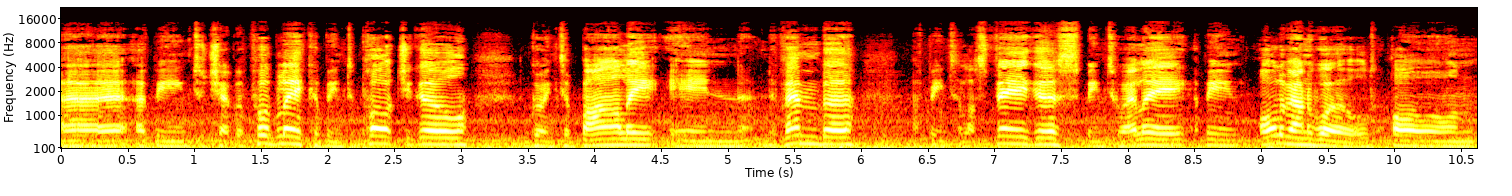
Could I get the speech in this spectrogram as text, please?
Uh, I've been to Czech Republic. I've been to Portugal. I'm going to Bali in November. I've been to Las Vegas. Been to LA. I've been all around the world on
